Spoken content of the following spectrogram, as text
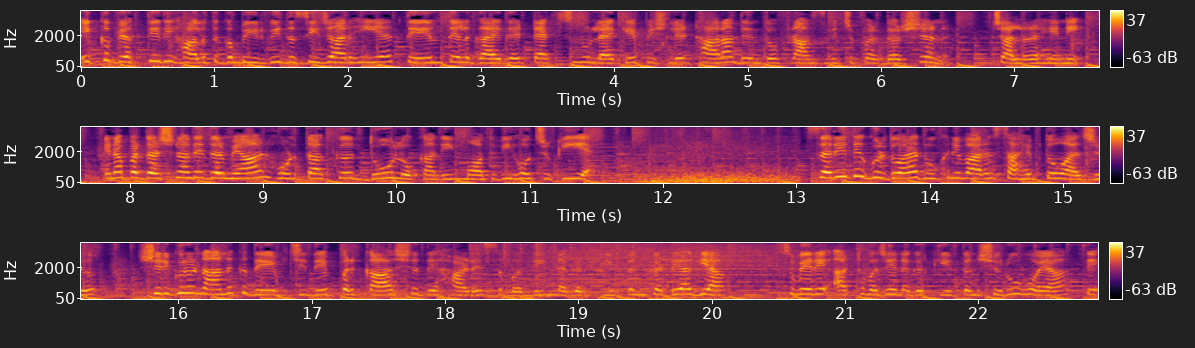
ਇੱਕ ਵਿਅਕਤੀ ਦੀ ਹਾਲਤ ਗੰਭੀਰ ਵੀ ਦੱਸੀ ਜਾ ਰਹੀ ਹੈ। ਤੇਲ ਤੇ ਲਗਾਏ ਗਏ ਟੈਕਸ ਨੂੰ ਲੈ ਕੇ ਪਿਛਲੇ 18 ਦਿਨ ਤੋਂ ਫਰਾਂਸ ਵਿੱਚ ਪ੍ਰਦਰਸ਼ਨ ਚੱਲ ਰਹੇ ਨੇ। ਇਹਨਾਂ ਪ੍ਰਦਰਸ਼ਨਾਂ ਦੇ ਦਰਮਿਆਨ ਹੁਣ ਤੱਕ 2 ਲੋਕਾਂ ਦੀ ਮੌਤ ਵੀ ਹੋ ਚੁੱਕੀ ਹੈ। ਸਰੀ ਦੇ ਗੁਰਦੁਆਰਾ ਦੁੱਖ ਨਿਵਾਰਨ ਸਾਹਿਬ ਤੋਂ ਅੱਜ ਸ੍ਰੀ ਗੁਰੂ ਨਾਨਕ ਦੇਵ ਜੀ ਦੇ ਪ੍ਰਕਾਸ਼ ਦਿਹਾੜੇ ਸੰਬੰਧੀ ਨਗਰ ਕੀਰਤਨ ਕੱਢਿਆ ਗਿਆ। ਸਵੇਰੇ 8 ਵਜੇ ਨਗਰ ਕੀਰਤਨ ਸ਼ੁਰੂ ਹੋਇਆ ਤੇ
